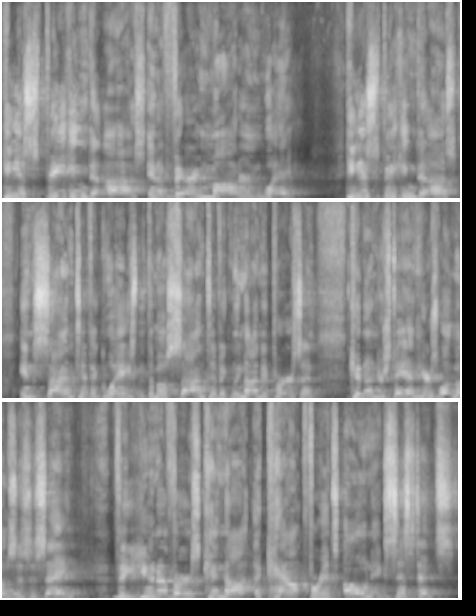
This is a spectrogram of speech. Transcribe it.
He is speaking to us in a very modern way. He is speaking to us in scientific ways that the most scientifically minded person can understand. Here's what Moses is saying the universe cannot account for its own existence,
